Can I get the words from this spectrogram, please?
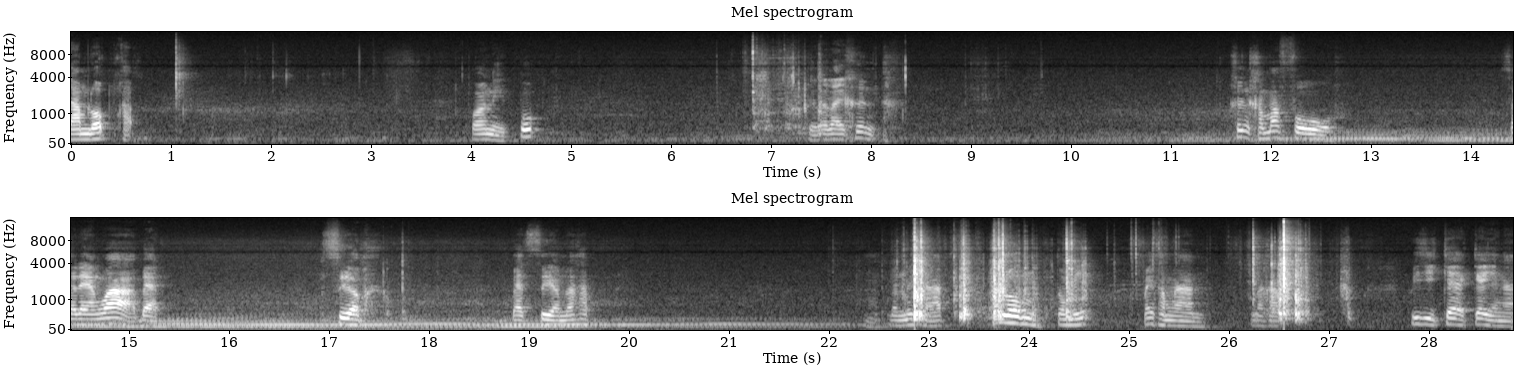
ดำลบครับ พอหนีบปุ๊บ เกิดอะไรขึ้น ขึ้นคำว่า full แสดงว่าแบตเสื่อม แบตเสื่อมนะครับ มันไม่ชาร์จพัดลมตรงนี้ไม่ทำงานนะครับ วิธีแก้แก้ยังไง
